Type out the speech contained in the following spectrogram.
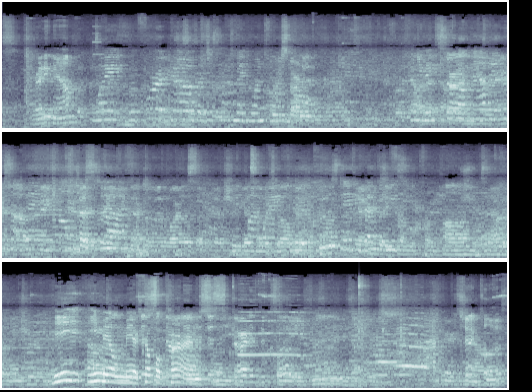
sequence. Ready now? Wait, before it goes, I just have to make one We phone started. call. Can you make start on that end or something? And then I'll Just just, uh, wireless I'm sure you guys make my have as well. Who's David you everybody from, from Palm is now going to be true. He emailed me a Just couple started- times. Just started to close. Should have closed.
